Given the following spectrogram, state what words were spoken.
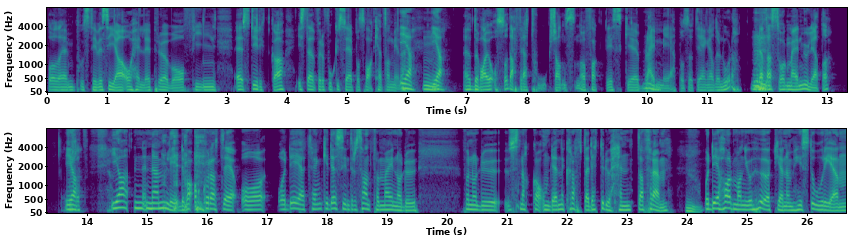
på den positive sida, og heller prøve å finne eh, styrker i stedet for å fokusere på svakhetene mine. Ja, ja. Eh, Det var jo også derfor jeg tok sjansen og faktisk blei med på 71 grader nord. da. Fordi at jeg så mer muligheter. Ja, ja nemlig. Det var akkurat det. Og, og det jeg tenker det er så interessant for meg når du når du snakker om denne krafta, dette du henter frem, og det har man jo hørt gjennom historien,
